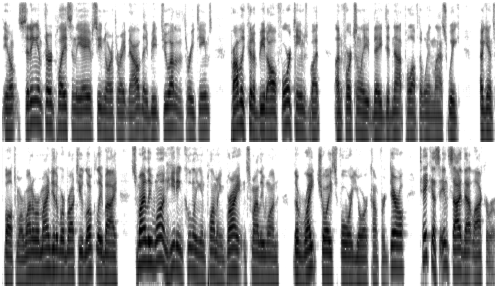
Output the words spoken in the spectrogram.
you know, sitting in third place in the AFC North right now. They beat two out of the three teams. Probably could have beat all four teams, but unfortunately, they did not pull off the win last week against Baltimore. I Want to remind you that we're brought to you locally by Smylie One Heating, Cooling, and Plumbing. Bryant and Smylie One, the right choice for your comfort. Daryl, take us inside that locker room.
